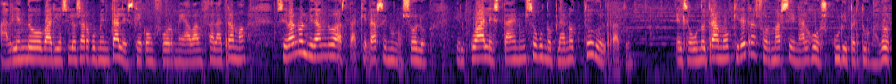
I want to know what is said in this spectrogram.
Abriendo varios hilos argumentales que conforme avanza la trama se van olvidando hasta quedarse en uno solo, el cual está en un segundo plano todo el rato. El segundo tramo quiere transformarse en algo oscuro y perturbador.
